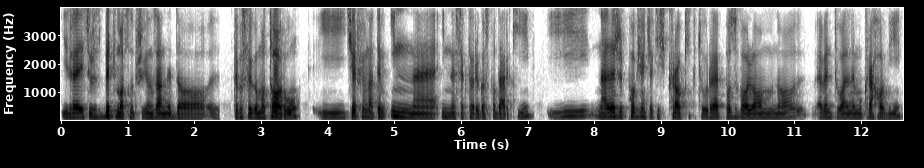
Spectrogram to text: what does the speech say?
Izrael jest już zbyt mocno przywiązany do tego swojego motoru i cierpią na tym inne, inne sektory gospodarki i należy powziąć jakieś kroki, które pozwolą no, ewentualnemu krachowi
